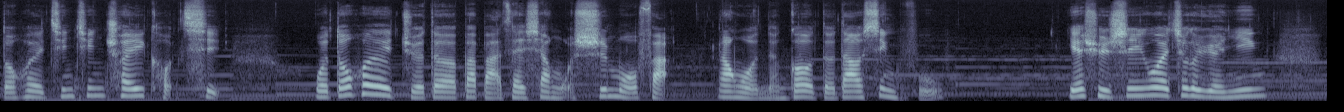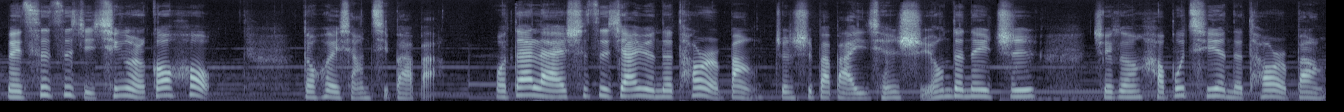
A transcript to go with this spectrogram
都会轻轻吹一口气，我都会觉得爸爸在向我施魔法，让我能够得到幸福。也许是因为这个原因，每次自己亲耳垢后，都会想起爸爸。我带来狮子家园的掏耳棒，正是爸爸以前使用的那只。这根毫不起眼的掏耳棒，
